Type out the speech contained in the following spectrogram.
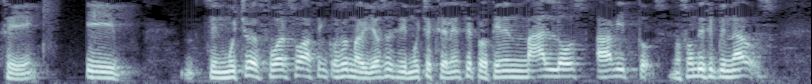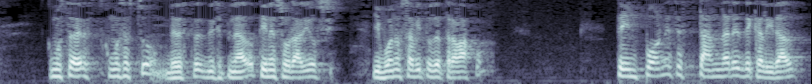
Sí. Y sin mucho esfuerzo hacen cosas maravillosas y mucha excelencia, pero tienen malos hábitos, no son disciplinados. ¿Cómo estás, cómo estás tú? ¿Eres disciplinado? ¿Tienes horarios y buenos hábitos de trabajo? ¿Te impones estándares de calidad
